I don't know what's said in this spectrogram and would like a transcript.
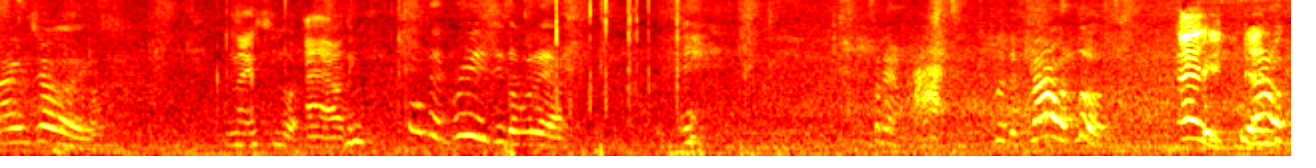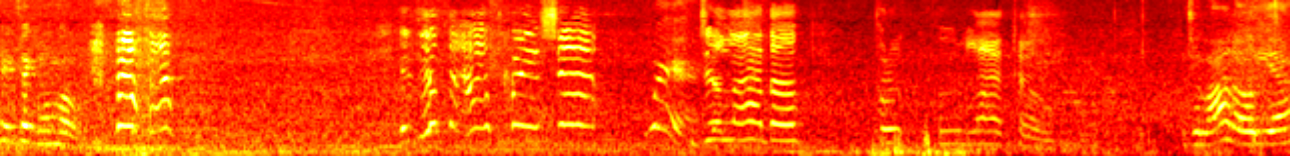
I enjoyed. Nice little outing. Look at that bridge is over there. so damn hot. Look, at the flower, look. Hey. The flower can't take no more. is this the ice cream shop? Where? Gelato Gelato. Gelato, yeah.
